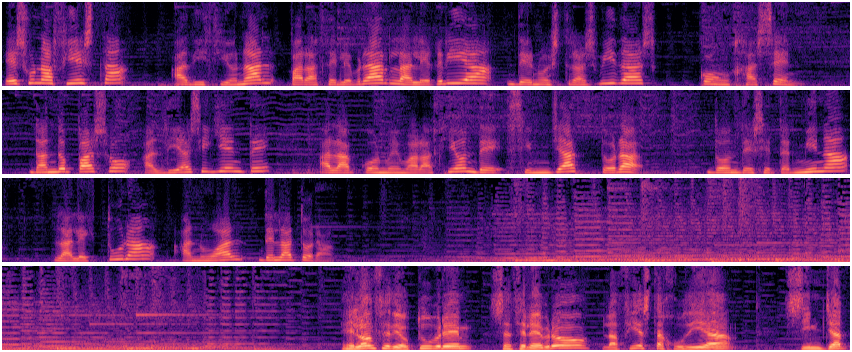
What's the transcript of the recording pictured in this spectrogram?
es una fiesta adicional para celebrar la alegría de nuestras vidas con Hasén, dando paso al día siguiente a la conmemoración de Simjat Torah, donde se termina la lectura anual de la Torah. El 11 de octubre se celebró la fiesta judía Simjat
